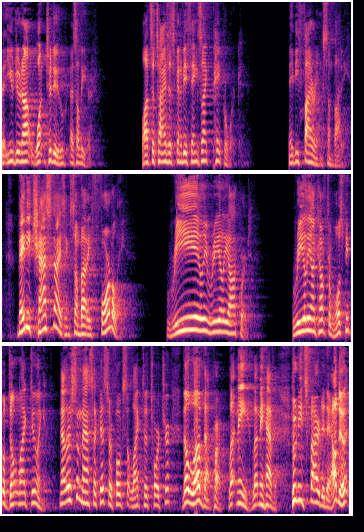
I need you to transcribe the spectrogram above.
that you do not want to do as a leader. Lots of times it's going to be things like paperwork, maybe firing somebody, maybe chastising somebody formally. Really, really awkward, really uncomfortable. Most people don't like doing it. Now, there's some masochists or folks that like to torture. They'll love that part. Let me, let me have it. Who needs fire today? I'll do it.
